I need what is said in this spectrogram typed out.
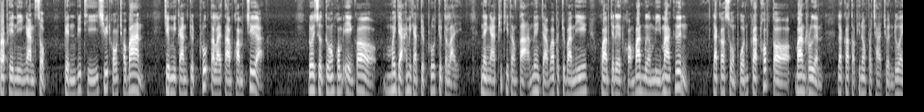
ประเพณีงานศพ เป็นวิถีชีวิตของชาวบ้าน จึงมีการจุดพลุตะไลตามความเชื่อ โดยส่วนตัวของผมเองก็ไม่อยากให้มีการจุดพลุจุดตะไลในงานพิธีต่างๆ เนื่องจากว่าปัจจุบันนี้ความเจริญของบ้านเมืองมีมากขึ้น และก็ส่งผลกระทบต่อบ้านเรือน และก็ต่อพี่น้องประชาชนด้วย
